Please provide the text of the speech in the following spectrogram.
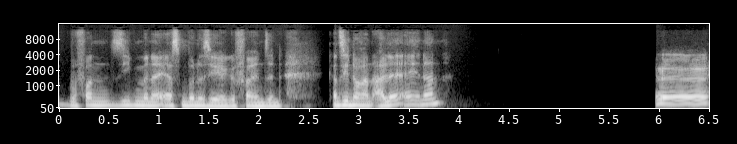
wovon sieben in der ersten Bundesliga gefallen sind. Kannst du dich noch an alle erinnern? Äh,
